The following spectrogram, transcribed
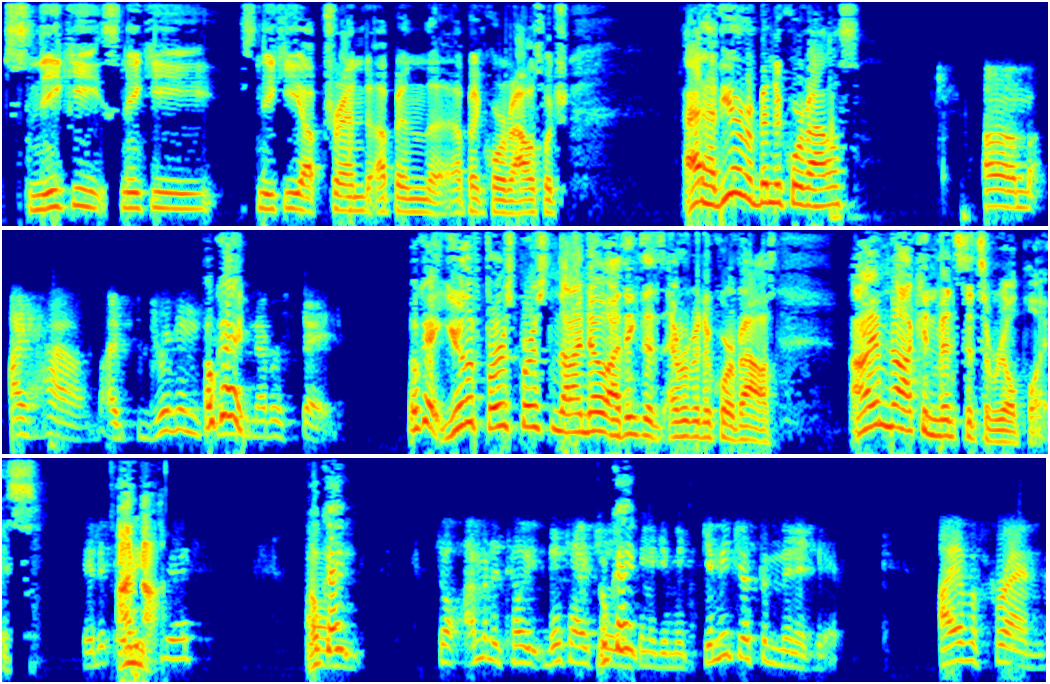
sneaky, sneaky, sneaky uptrend up in the up in Corvallis. Which, Ad, have you ever been to Corvallis? Um, I have. I've driven. Okay. Never stayed. Okay, you're the first person that I know I think that's ever been to Corvallis. I am not convinced it's a real place. It, it I'm not. Um, okay. So I'm going to tell you this. Actually, okay. is going to give me give me just a minute here. I have a friend,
